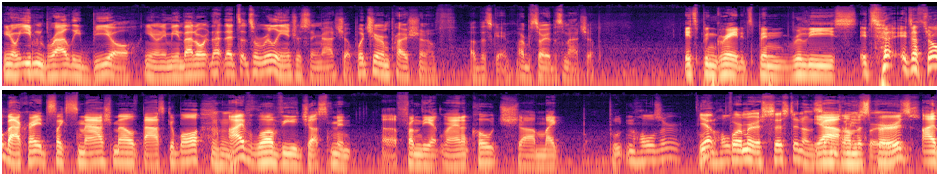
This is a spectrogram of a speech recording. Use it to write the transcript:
You know, even Bradley Beal. You know what I mean? That, or, that that's it's a really interesting matchup. What's your impression of, of this game? I'm sorry, this matchup. It's been great. It's been really. It's it's a throwback, right? It's like smash mouth basketball. Mm-hmm. I've loved the adjustment uh, from the Atlanta coach, uh, Mike Budenholzer. Yep, former assistant on yeah, on the Spurs. I,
